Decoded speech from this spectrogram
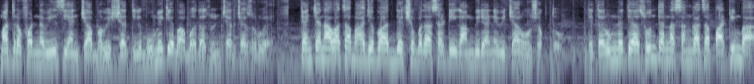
मात्र फडणवीस यांच्या भविष्यातील भूमिकेबाबत अजून चर्चा सुरू आहे. त्यांच्या नावाचा भाजप अध्यक्षपदासाठी गांभीर्याने विचार होऊ शकतो. ते तरुण नेते असून त्यांना संघाचा पाठिंबा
